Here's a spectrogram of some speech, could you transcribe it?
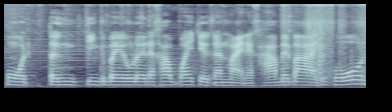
โหดตึงจิงกระเบลเลยนะครับ ไว้เจอกันใหม่นะครับบ๊ายบายทุกคน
